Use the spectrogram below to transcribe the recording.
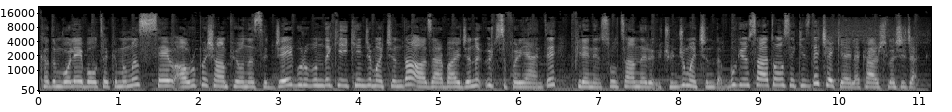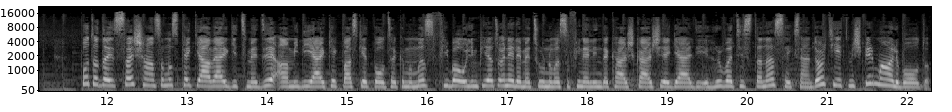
Kadın Voleybol takımımız Sev Avrupa Şampiyonası C grubundaki ikinci maçında Azerbaycan'ı 3-0 yendi. Filenin Sultanları 3. maçında bugün saat 18'de Çekya ile karşılaşacak. Potada ise şansımız pek yaver gitmedi. A erkek basketbol takımımız FIBA Olimpiyat Öneleme Turnuvası finalinde karşı karşıya geldiği Hırvatistan'a 84-71 mağlup oldu.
